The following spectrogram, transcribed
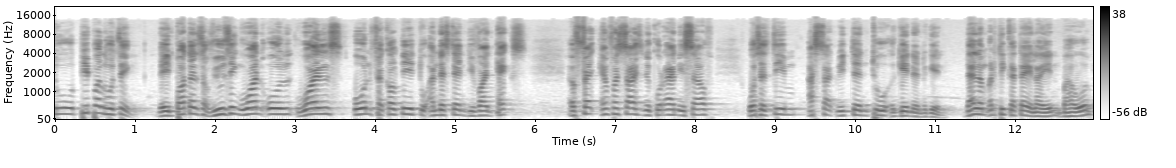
to people who think the importance of using one own, one's own faculty to understand divine text, a fact emphasized in the Quran itself, was a theme Asad returned to again and again. Dalam arti kata yang lain bahawa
